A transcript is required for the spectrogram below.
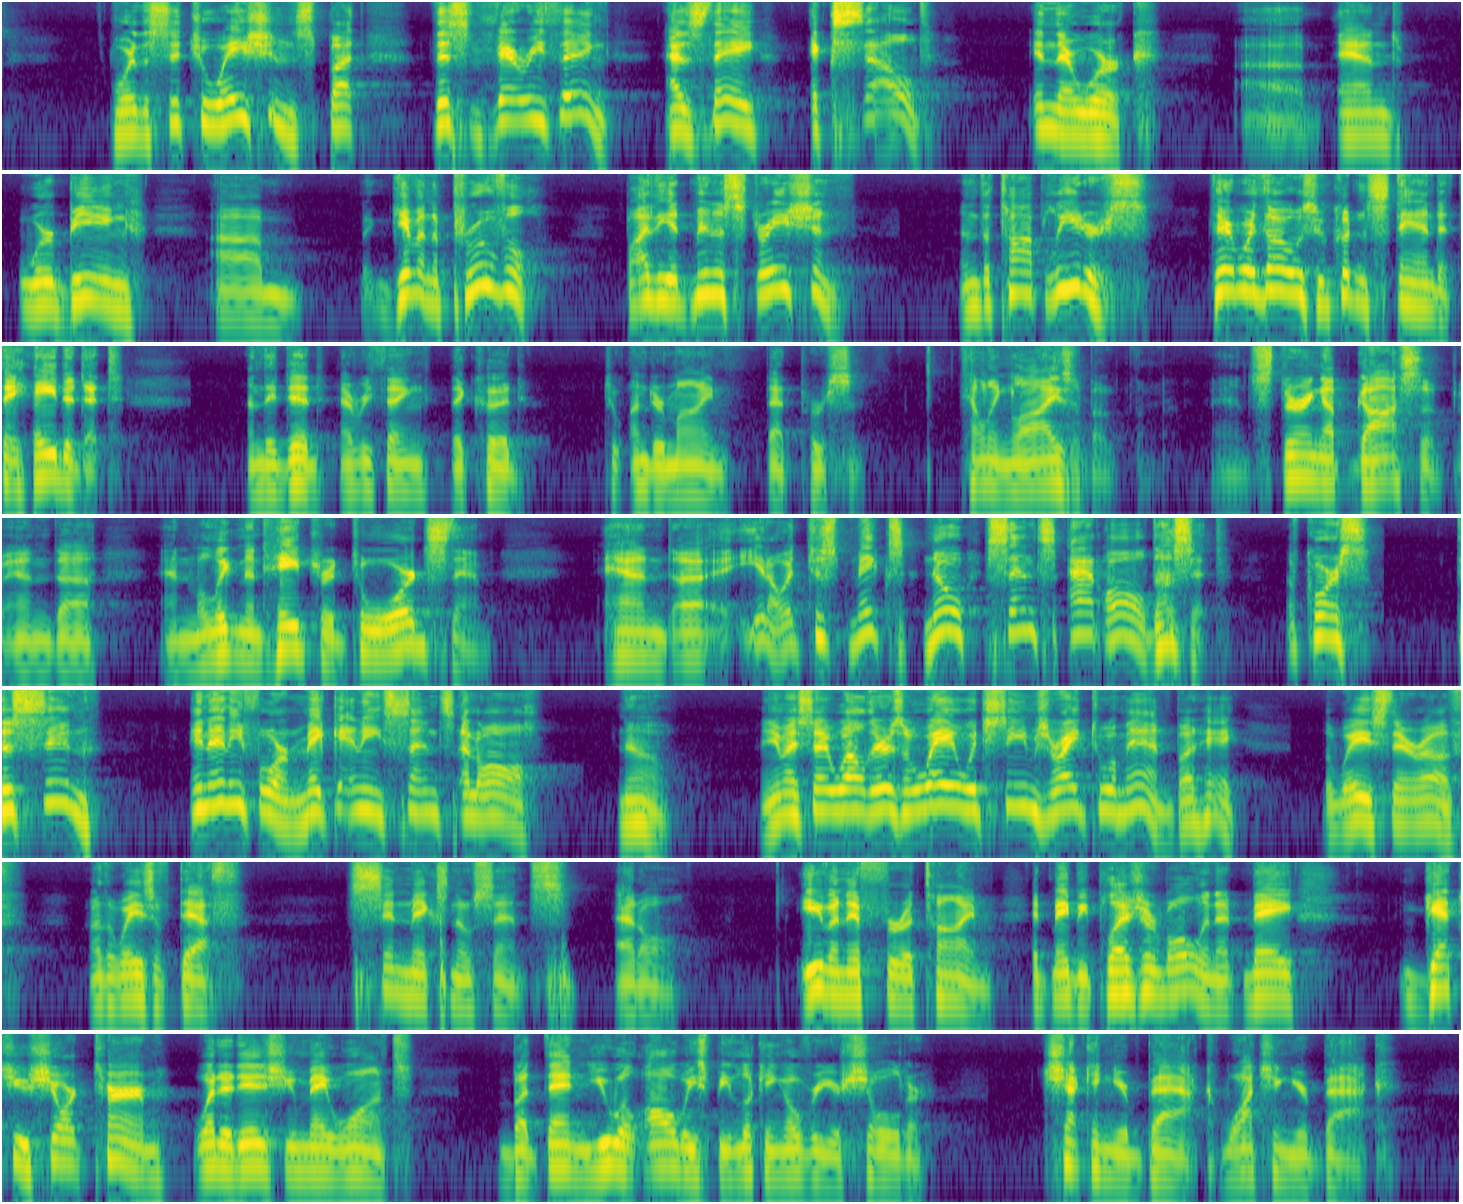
or the situations, but this very thing, as they excelled in their work uh, and were being um, given approval by the administration and the top leaders. There were those who couldn't stand it, they hated it, and they did everything they could to undermine that person, telling lies about them and stirring up gossip and, uh, and malignant hatred towards them. And, uh, you know, it just makes no sense at all, does it? Of course, does sin in any form make any sense at all? No. And you may say, well, there's a way which seems right to a man, but hey, the ways thereof are the ways of death. Sin makes no sense at all. Even if for a time it may be pleasurable and it may get you short term what it is you may want, but then you will always be looking over your shoulder, checking your back, watching your back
